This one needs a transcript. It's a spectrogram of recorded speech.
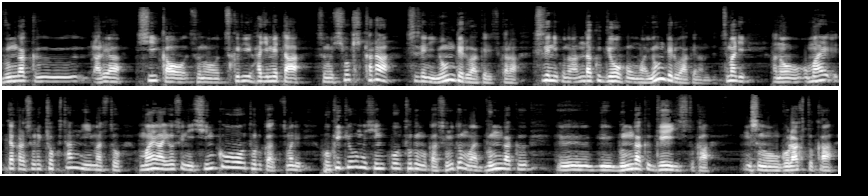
文学、あるいは詩歌を、その、作り始めた、その初期から、すでに読んでるわけですから、すでにこの安楽行本は読んでるわけなんです。つまり、あの、お前、だからそれ極端に言いますと、お前は要するに信仰を取るか、つまり、法華経の信仰を取るのか、それとも文学、文学芸術とか、その娯楽とか、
